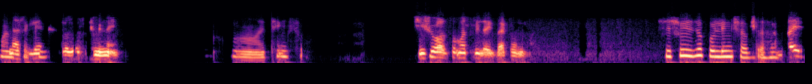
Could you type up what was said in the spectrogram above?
one masculine feminine uh, i think so. Shishu also must be like that only. Shishu is a pulling shabda is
